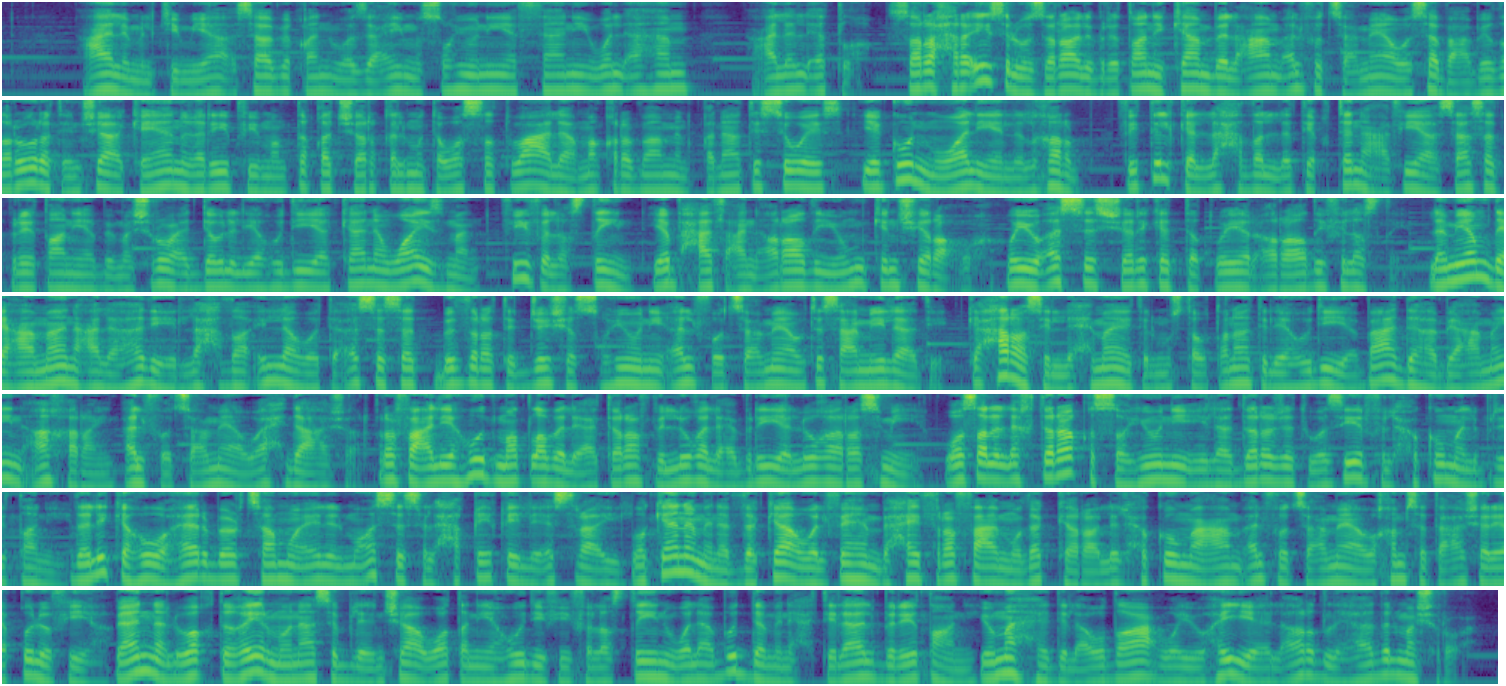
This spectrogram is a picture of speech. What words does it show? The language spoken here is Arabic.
عالم الكيمياء سابقا وزعيم الصهيونية الثاني والأهم على الإطلاق. صرح رئيس الوزراء البريطاني كامبل عام 1907 بضرورة إنشاء كيان غريب في منطقة شرق المتوسط وعلى مقربة من قناة السويس. يكون مواليا للغرب في تلك اللحظة التي اقتنع فيها ساسة بريطانيا بمشروع الدولة اليهودية كان وايزمان في فلسطين يبحث عن أراضي يمكن شراؤها ويؤسس شركة تطوير أراضي فلسطين. لم يمضي عامان على هذه اللحظة إلا وتأسست بذرة الجيش الصهيوني 1909 ميلادي كحرس لحماية المستوطنات اليهودية بعدها بعامين آخرين 1911 رفع اليهود مطلب الاعتراف باللغة العبرية لغة رسمية. وصل الاختراق الصهيوني إلى درجة وزير في الحكومة البريطانية. ذلك هو هيربرت سامويل المؤسس الحقيقي لإسرائيل. وكان من الذكاء والفهم بحيث رفع مذكرة للحكومة عام 1915 يقول فيها بأن الوقت غير مناسب لإنشاء وطن يهودي في فلسطين ولا بد من احتلال بريطاني. يمهد الأوضاع ويهيئ الأرض لهذا المشروع.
